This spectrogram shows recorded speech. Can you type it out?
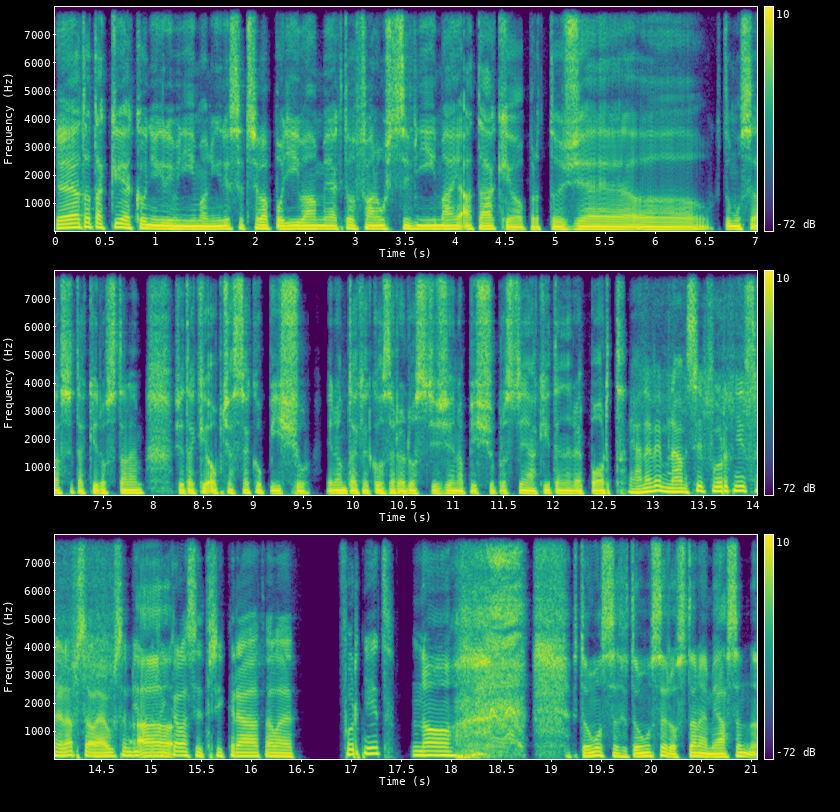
Já, já to taky jako někdy vnímám, někdy se třeba podívám, jak to fanoušci vnímají a tak jo, protože uh, k tomu se asi taky dostanem, že taky občas jako píšu, jenom tak jako z radosti, že napíšu prostě nějaký ten report. Já nevím, nám si furt nic nenapsal, já už jsem ti to A- říkal asi třikrát, ale furt nic? No, k tomu se, k tomu se dostanem. Já jsem, uh,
